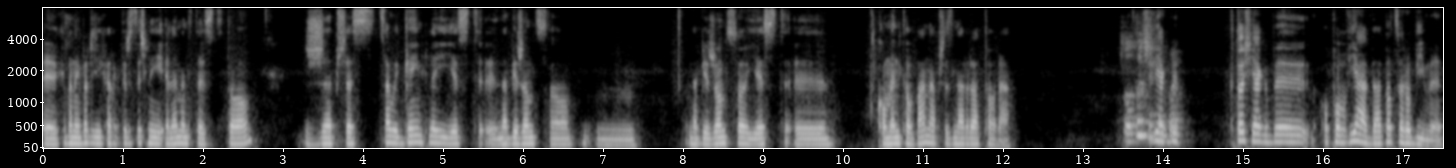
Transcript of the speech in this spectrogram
y, chyba najbardziej charakterystyczny jej element to jest to, że przez cały gameplay jest y, na bieżąco mm, na bieżąco jest y, komentowana przez narratora. No to ciekawe. jakby ktoś jakby opowiada to, co robimy.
